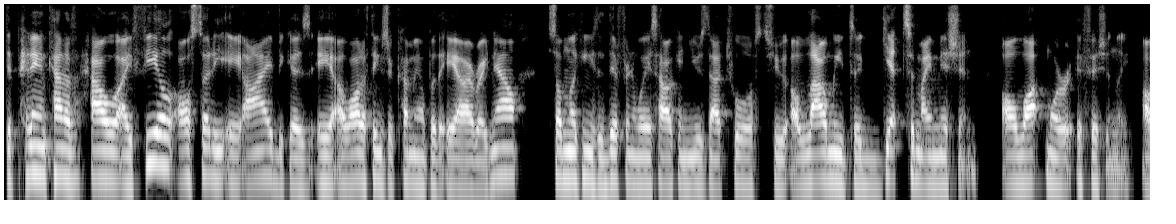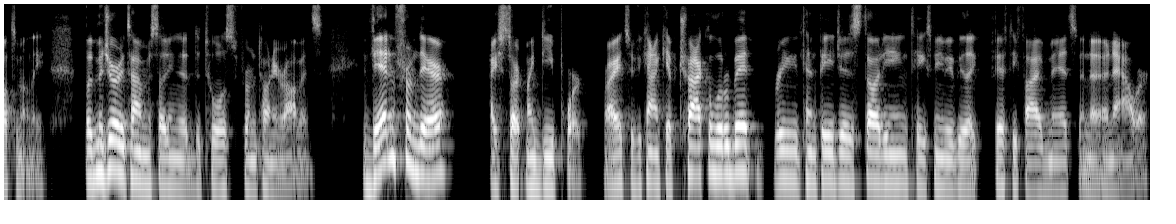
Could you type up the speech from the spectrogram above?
depending on kind of how I feel, I'll study AI because a, a lot of things are coming up with AI right now. So I'm looking into different ways how I can use that tools to allow me to get to my mission a lot more efficiently, ultimately. But majority of time, I'm studying the, the tools from Tony Robbins. Then from there, I start my deep work, right? So if you kind of keep track a little bit, reading 10 pages, studying takes me maybe like 55 minutes and an hour.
